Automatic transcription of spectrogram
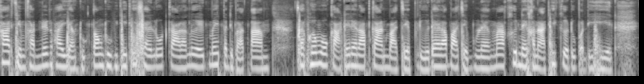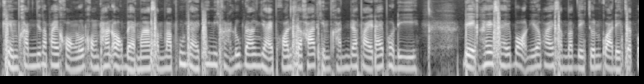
คาดเข็มขัดนิรภัยอย่างถูกต้องทุกวิธีที่ใช้รถการละเลยไม่ปฏิบัติตาม จะเพิ่มโอกาสที่ได้รับการบาดเจ็บ หรือได้รับบาดเจ็บรุนแรงมากขึ้นในขณะที่เกิดอุบัติเหตุ เข็มขัดนิรภัยของรถของท่านออกแบบมาสำหรับผู้ใหญ่ที่มีขนาดรูปร่างใหญ่พอที่จะคาดเข็มขัดนิรภัยได้พอดี เด็กให้ใช้เบาะนิรภัยสำหรับเด็กจนกว่าเด็กจะโต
